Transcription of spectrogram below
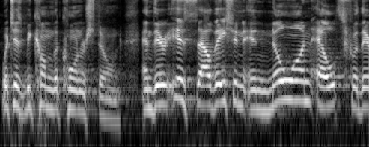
which has become the cornerstone. And there is salvation in no one else, for there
